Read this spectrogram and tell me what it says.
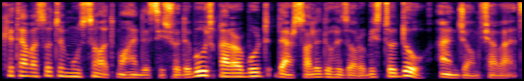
که توسط موساد مهندسی شده بود قرار بود در سال 2022 انجام شود.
